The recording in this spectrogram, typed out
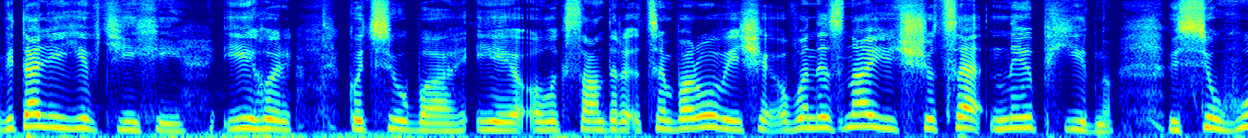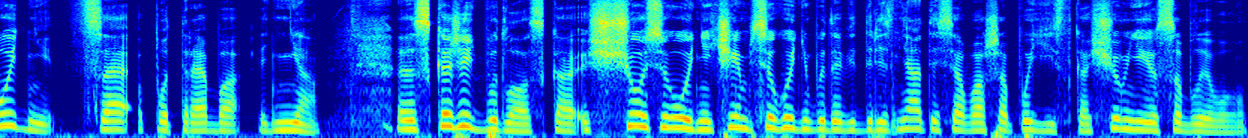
Віталій Євтіхій, Ігор Коцюба і Олександр Цимбарович вони знають, що це необхідно. Сьогодні це потреба дня. Е, Скажіть, будь ласка, що сьогодні, чим сьогодні буде відрізнятися ваша поїздка? Що в ній особливого?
